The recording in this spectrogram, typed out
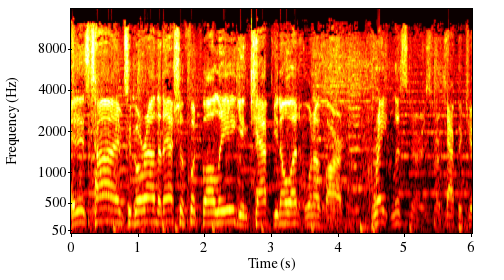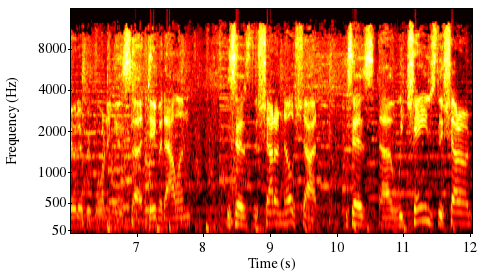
It is time to go around the National Football League and cap. You know what? One of our great listeners for Cap and Jode every morning is uh, David Allen. He says the shot or no shot. He says uh, we changed the shot or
